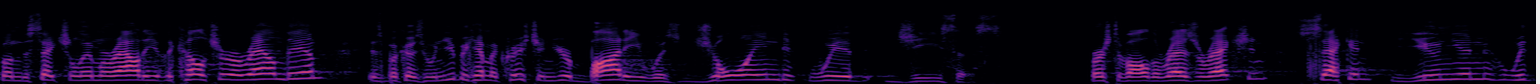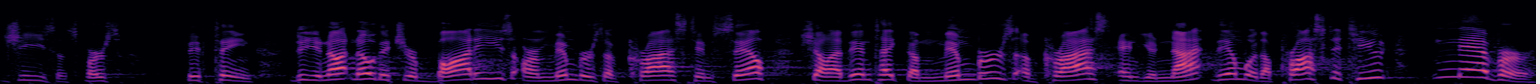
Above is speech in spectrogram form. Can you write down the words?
from the sexual immorality of the culture around them is because when you became a Christian, your body was joined with Jesus. First of all, the resurrection. Second, union with Jesus. Verse 15. Do you not know that your bodies are members of Christ Himself? Shall I then take the members of Christ and unite them with a prostitute? Never.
